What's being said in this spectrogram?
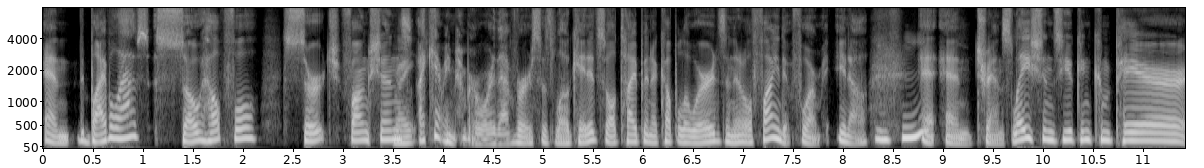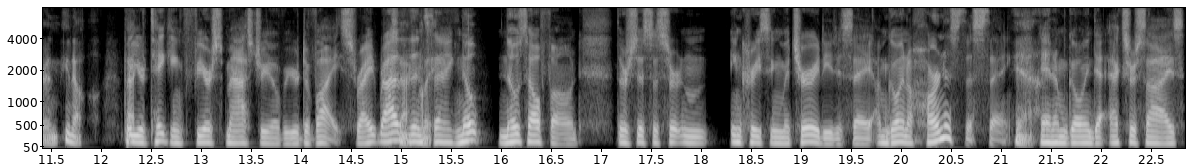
And the Bible apps so helpful. Search functions. Right. I can't remember where that verse is located, so I'll type in a couple of words and it'll find it for me. You know, Mhm. A- and, translations you can compare, and you know, But you're taking fierce mastery over your device, right? Rather than saying, nope, no cell phone, there's just a certain increasing maturity to say, I'm going to harness this thing Yeah. and I'm going to exercise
